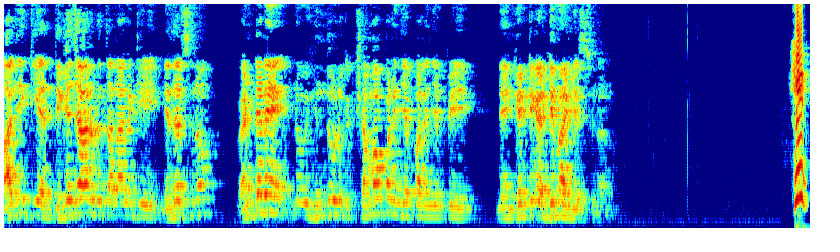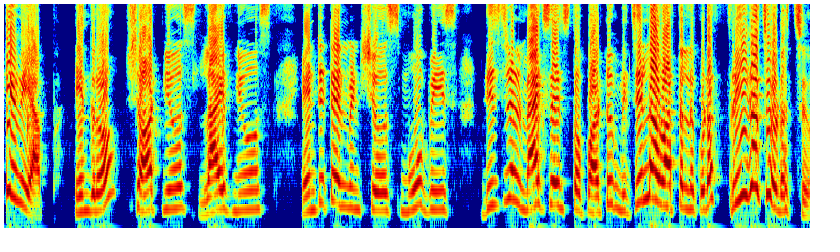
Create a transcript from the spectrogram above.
రాజకీయ దిగజారుడుతనానికి నిదర్శనం. వెంటనే నువ్వు హిందువులకు క్షమాపణ చెప్పాలని చెప్పి నేను గట్టిగా డిమాండ్ చేస్తున్నాను. Hit TV app. ఇందులో short news live news entertainment shows movies digital మ్యాగజైన్స్తో పాటు మీ జిల్లా వార్తలను కూడా ఫ్రీగా చూడొచ్చు.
